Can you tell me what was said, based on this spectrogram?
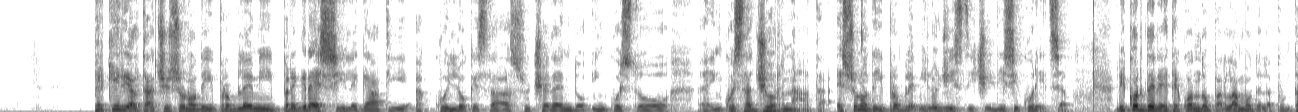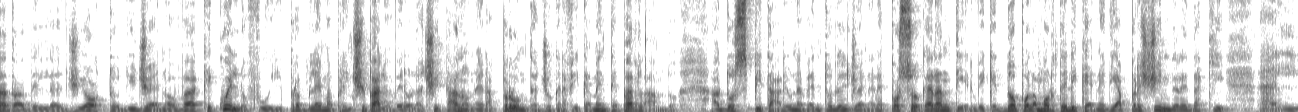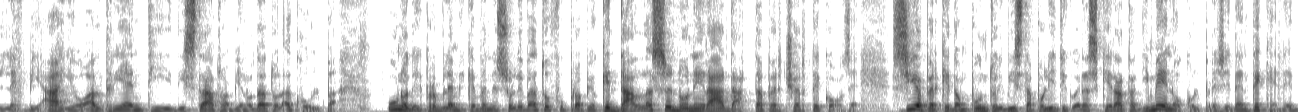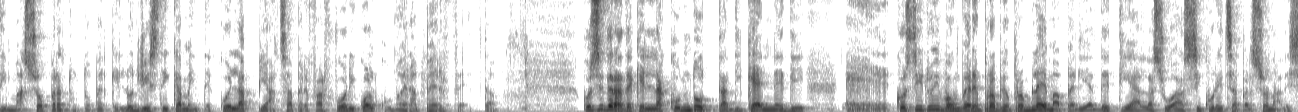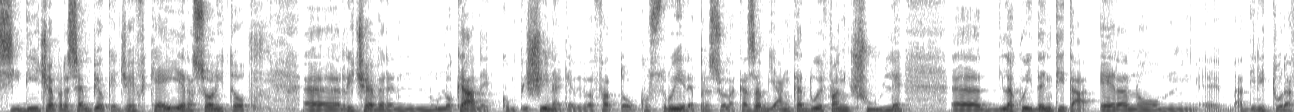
Perché in realtà ci sono dei problemi pregressi legati a quello che sta succedendo in, questo, eh, in questa giornata e sono dei problemi logistici di sicurezza. Ricorderete quando parlammo della puntata del G8 di Genova che quello fu il problema principale, ovvero la città non era pronta geograficamente parlando ad ospitare un evento del genere. Posso garantirvi che dopo la morte di Kennedy, a prescindere da chi eh, l'FBI o altri enti di Stato abbiano dato la colpa, uno dei problemi che venne sollevato fu proprio che Dallas non era adatta per certe cose, sia perché da un punto di vista politico era schierata di meno col presidente Kennedy, ma soprattutto perché logisticamente quella piazza per far fuori qualcuno era perfetta. Considerate che la condotta di Kennedy eh, costituiva un vero e proprio problema per gli addetti alla sua sicurezza personale. Si dice, per esempio, che JFK era solito eh, ricevere in un locale con piscina che aveva fatto costruire presso la Casa Bianca due fanciulle eh, la cui identità erano eh, addirittura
